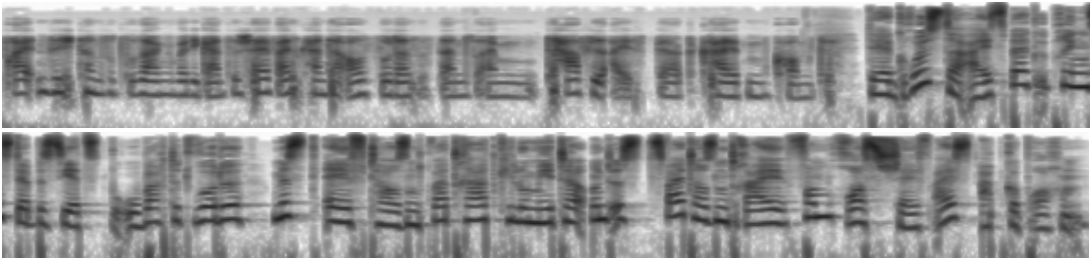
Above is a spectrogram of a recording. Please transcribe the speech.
breiten sich dann sozusagen über die ganze Schelfeiskante aus, sodass es dann zu einem Tafeleisbergkalben kommt. Der größte Eisberg übrigens, der bis jetzt beobachtet wurde, misst 11.000 Quadratkilometer und ist 2003 vom Rossschelfeis abgebrochen.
